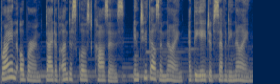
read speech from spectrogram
Bryan O'Byrne died of undisclosed causes in 2009 at the age of 79.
